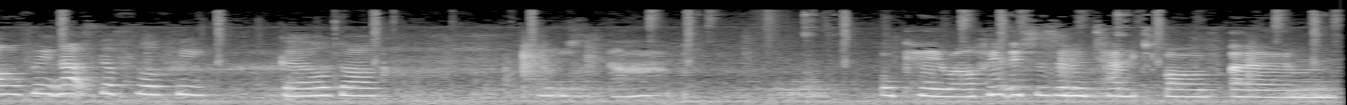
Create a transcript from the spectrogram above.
Oh, I think that's the fluffy girl dog. What is that? Okay, well I think this is an attempt of um.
